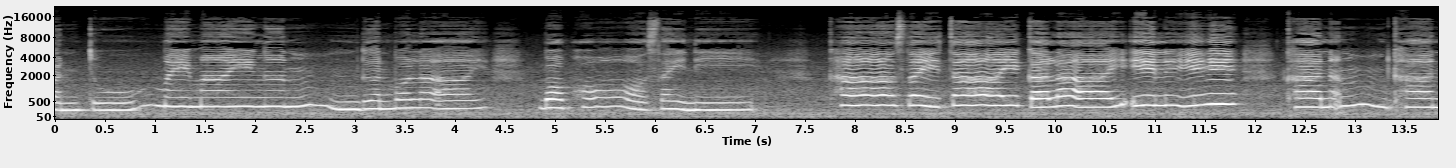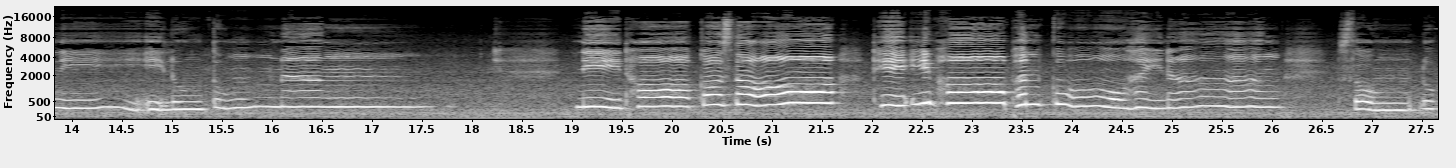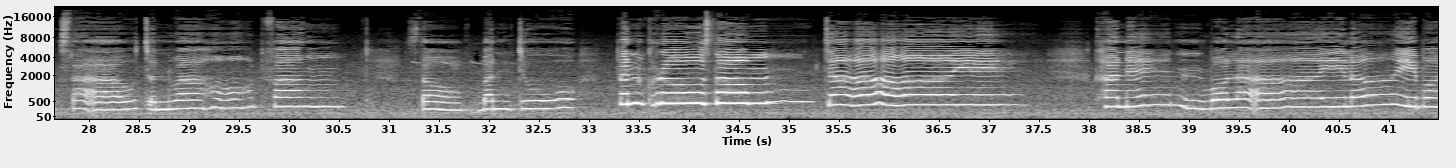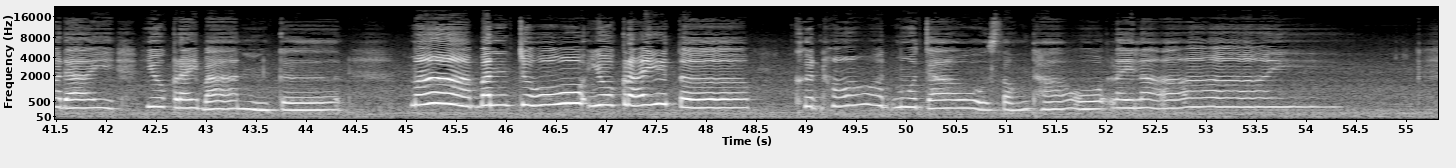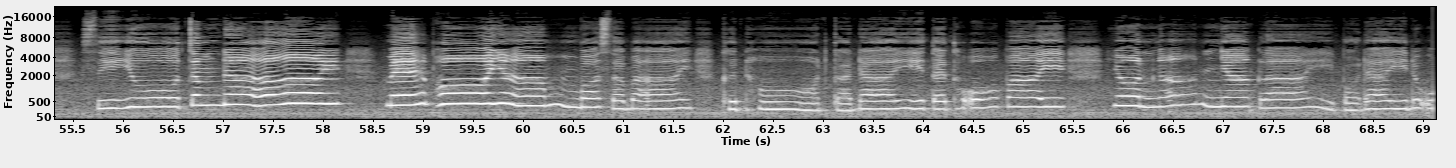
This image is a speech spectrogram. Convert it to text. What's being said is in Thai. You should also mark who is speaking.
Speaker 1: บรรจุไม่ไม่เงิน เดือนบ่หลายบ่พอใส่หนี้ค่าใส่ใจก็หลายอีหลีค่านั้นค่านี้อีลุงตุงนางนี่ทอก็สอที่พ่อเพิ่น ส่งลูกสาวจนว่าฮอดฟัง สอบบรรจุ เป็นครูสมใจ คะแนนบ่ลายเลยบ่ได้อยู่ไกลบ้านเกิด มาบรรจุอยู่ไกลเติบคืดฮอดมู่เจ้าสองเท่าหลายสิอยู่ จังได้ แม่พ่อยามบ่สบายคืดหอดก็ได้แต่โทรไป ย้อนงานยากหลายบ่ได้ดู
